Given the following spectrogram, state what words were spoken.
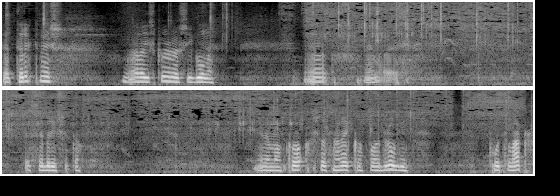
kad trkneš, malo ispuraš i gume. No, nema veze. Se briše to. Idemo ko što sam rekao po drugi put lak.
